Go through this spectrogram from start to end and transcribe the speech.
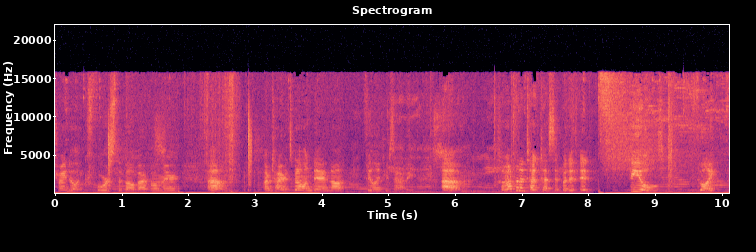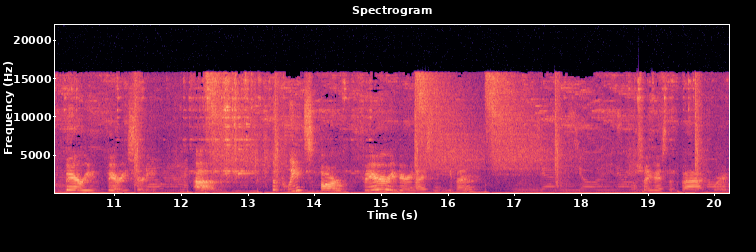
trying to like force the bell back on there. Um, I'm tired. It's been a long day. I'm not feeling too savvy. Um, so I'm not going to tug test it, but it, it, feels like very, very sturdy. Um, the pleats are very, very nice and even. I'll show you guys the back where it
